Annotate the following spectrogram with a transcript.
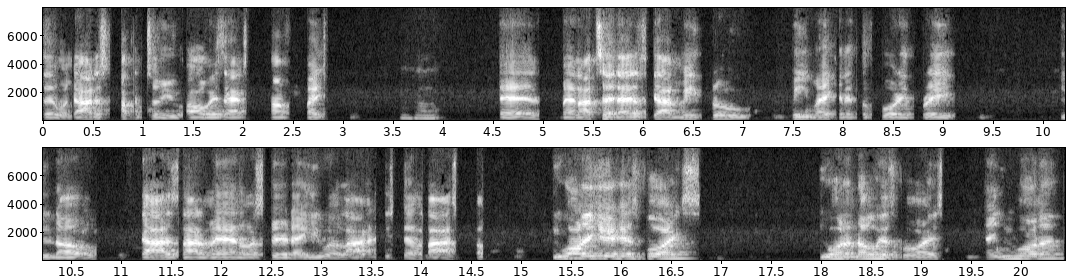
Said, "When God is talking to you, always ask for confirmation." Mhm. And man, I tell you, that has got me through me making it to 43. You know, God is not a man or a spirit that he will lie. He still lies. So you want to hear his voice, you want to know his voice, and you want to.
